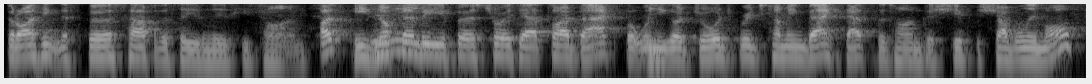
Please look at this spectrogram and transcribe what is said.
but I think the first half of the season is his time. I- He's not going to be your first choice outside back, but when hmm. you got George Bridge coming back, that's the time to shift, shovel him off.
